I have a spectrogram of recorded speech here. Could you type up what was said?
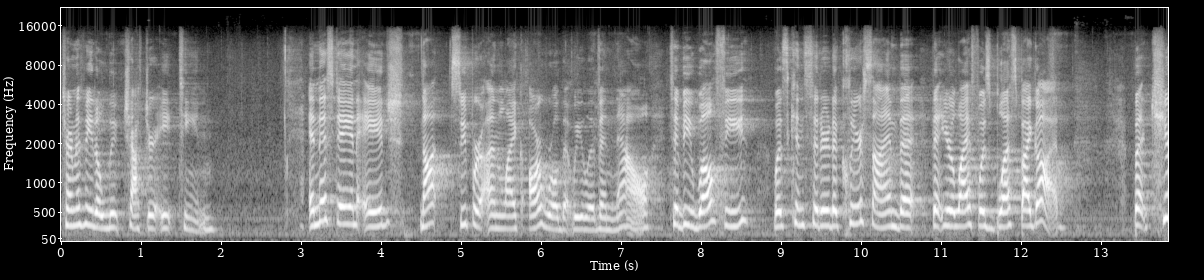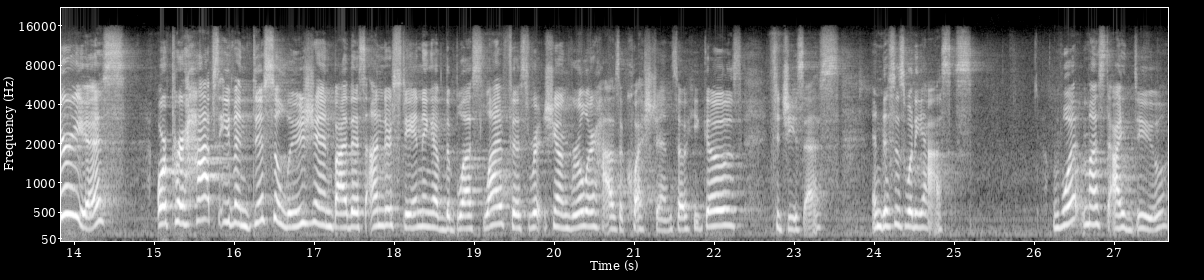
Turn with me to Luke chapter 18. In this day and age, not super unlike our world that we live in now, to be wealthy was considered a clear sign that, that your life was blessed by God. But curious, or perhaps even disillusioned by this understanding of the blessed life, this rich young ruler has a question. So he goes to Jesus, and this is what he asks What must I do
